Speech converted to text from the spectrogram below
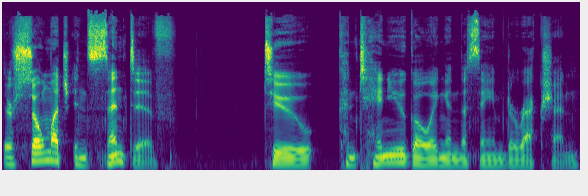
there's so much incentive to continue going in the same direction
